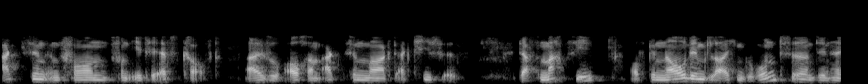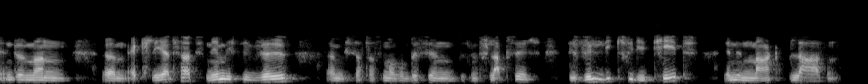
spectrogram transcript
Aktien in Form von ETFs kauft, also auch am Aktienmarkt aktiv ist. Das macht sie aus genau dem gleichen Grund, äh, den Herr Indelmann ähm, erklärt hat, nämlich sie will ähm, ich sage das mal so ein bisschen, bisschen flapsig, sie will Liquidität in den Markt blasen.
